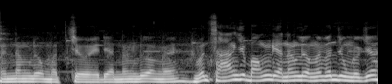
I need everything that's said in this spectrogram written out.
năng lượng mặt trời, đèn năng lượng ấy Vẫn sáng chứ bóng đèn năng lượng ấy vẫn dùng được chứ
